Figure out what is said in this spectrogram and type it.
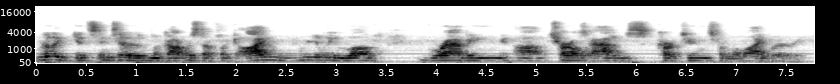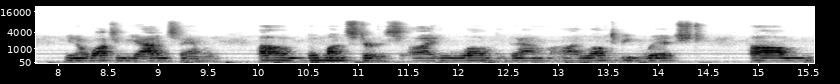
really gets into macabre stuff. Like I really loved grabbing uh, Charles Addams cartoons from the library. You know, watching the Addams Family, um, the Munsters. I loved them. I loved Bewitched. Um,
